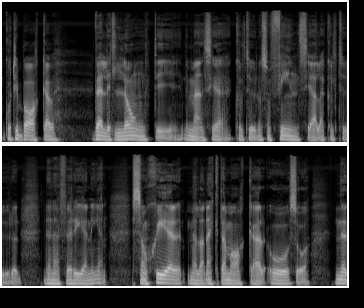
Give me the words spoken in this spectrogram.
går tillbaka väldigt långt i den mänskliga kulturen och som finns i alla kulturer. Den här föreningen som sker mellan äkta makar och så. När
